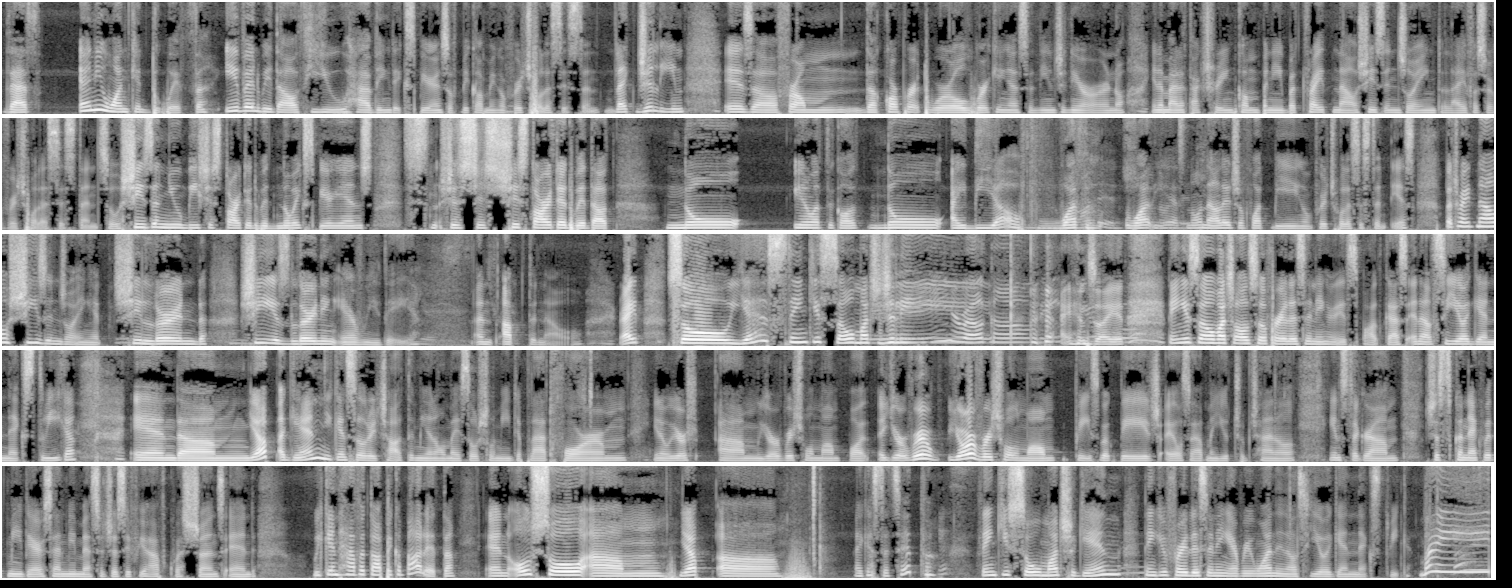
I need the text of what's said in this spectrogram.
that anyone can do it, even without you having the experience of becoming a virtual assistant. Like Jeline is uh, from the corporate world, working as an engineer or in a manufacturing company, but right now she's enjoying the life as a virtual assistant. So she's a newbie. She started with no experience. She, she, she started without no you know what they call it? no idea of what knowledge, what no yes no knowledge. of what being a virtual assistant is. But right now she's enjoying it. She learned she is learning every day and up to now right so yes thank you so much Julie You're welcome. I enjoy it. Thank you so much also for listening to this podcast, and I'll see you again next week. And um, yep, again, you can still reach out to me on all my social media platform. You know your um your virtual mom pod, uh, your your virtual mom Facebook page. I also have my YouTube channel, Instagram. Just connect with me there. Send me messages if you have questions, and we can have a topic about it. And also, um, yep. Uh, I guess that's it. Thank you so much again. Thank you for listening, everyone, and I'll see you again next week. Bye.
